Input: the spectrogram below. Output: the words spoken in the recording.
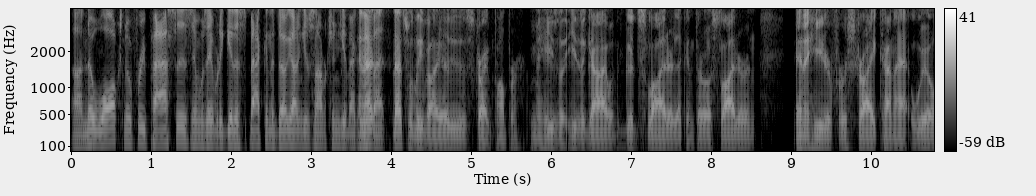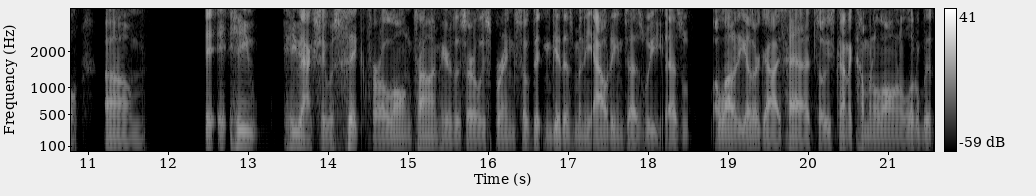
uh, no walks, no free passes, and was able to get us back in the dugout and give us an opportunity to get back And in that, the bat. that's what Levi is. He's a strike pumper. I mean, he's a he's a guy with a good slider that can throw a slider and, and a heater for a strike, kind of at will. Um, it, it, he he actually was sick for a long time here this early spring, so didn't get as many outings as we as a lot of the other guys had. So he's kind of coming along a little bit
